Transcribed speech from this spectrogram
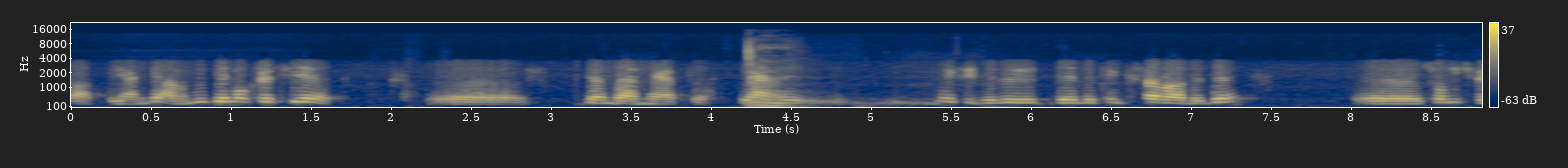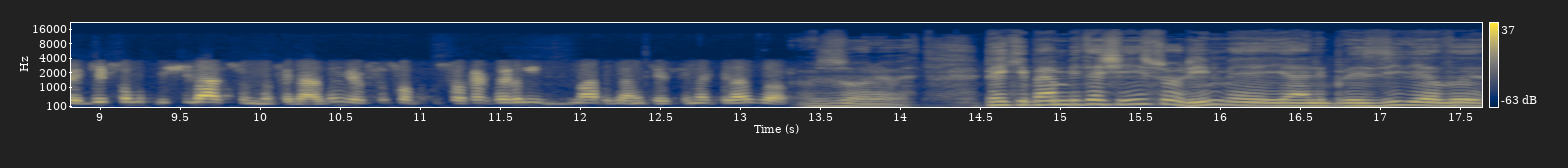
attı. Yani bir anlamda demokrasiye e, gönderme yaptı. Yani evet. neticede devletin kısa vadede e, sonuç verecek somut bir şeyler sunması lazım. Yoksa so sokakların ne yapacağını kestirmek biraz zor. Zor evet. Peki ben bir de şeyi sorayım. E, yani Brezilyalı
